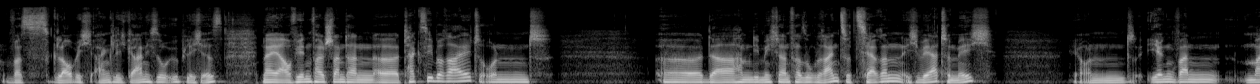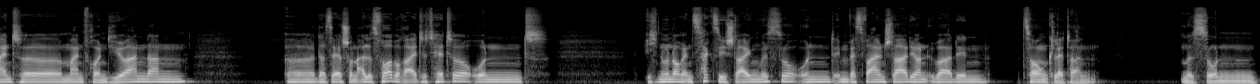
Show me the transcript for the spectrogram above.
was glaube ich eigentlich gar nicht so üblich ist. Naja, auf jeden Fall stand dann äh, Taxi bereit und äh, da haben die mich dann versucht reinzuzerren. Ich wehrte mich. Ja, und irgendwann meinte mein Freund Jörn dann, äh, dass er schon alles vorbereitet hätte und ich nur noch ins Taxi steigen müsste und im Westfalenstadion über den Zaun klettern müsste. Und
